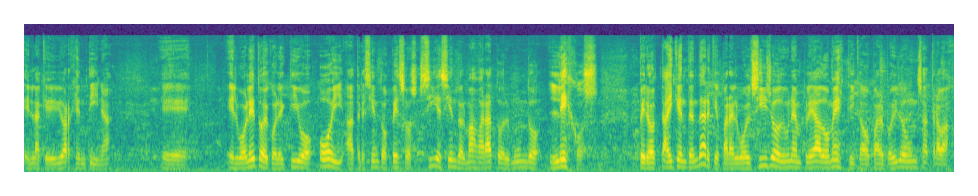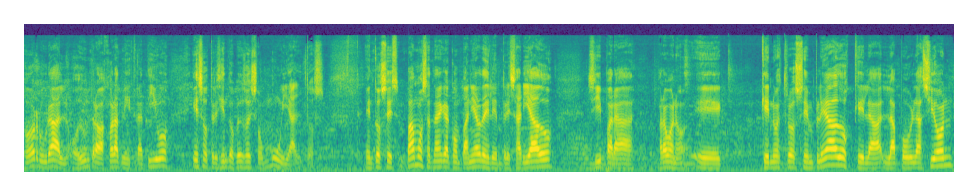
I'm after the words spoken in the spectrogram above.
en la que vivió Argentina, eh, el boleto de colectivo hoy a 300 pesos sigue siendo el más barato del mundo, lejos pero hay que entender que para el bolsillo de una empleada doméstica o para el bolsillo de un trabajador rural o de un trabajador administrativo, esos 300 pesos son muy altos. Entonces vamos a tener que acompañar desde el empresariado ¿sí? para, para bueno, eh, que nuestros empleados, que la, población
